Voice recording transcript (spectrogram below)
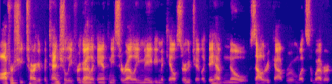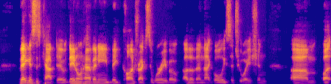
offer sheet target potentially for a guy yeah. like Anthony Cirelli, maybe Mikhail Sergachev. Like they have no salary cap room whatsoever. Vegas is capped out. They don't have any big contracts to worry about other than that goalie situation. Um, but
